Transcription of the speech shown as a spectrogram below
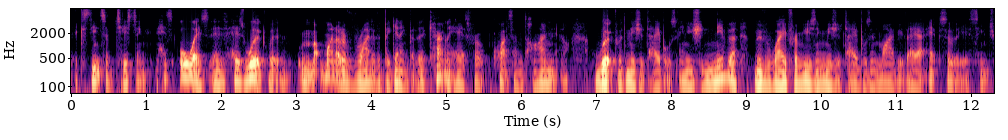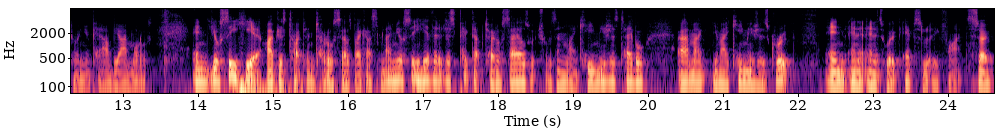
extensive testing, has always has, has worked with, might not have right at the beginning, but it currently has for quite some time now, worked with measure tables, and you should never move away from using measure tables, in my view. They are absolutely essential in your Power BI models. And you'll see here, I've just typed in total sales by customer name. You'll see here that it just picked up total sales, which was in my key measures table, uh, my, my key measures group and, and, and it's worked absolutely fine. So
